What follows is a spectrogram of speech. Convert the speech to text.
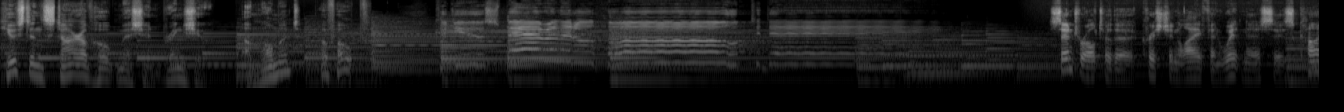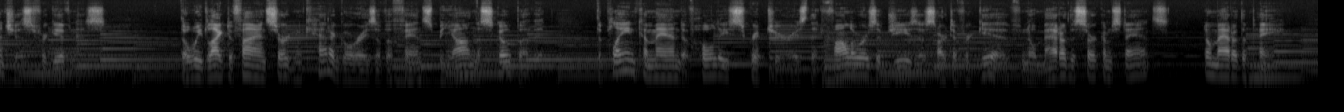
Houston Star of Hope Mission brings you a moment of hope. Could you spare a little hope today? Central to the Christian life and witness is conscious forgiveness. Though we'd like to find certain categories of offense beyond the scope of it, the plain command of Holy Scripture is that followers of Jesus are to forgive no matter the circumstance, no matter the pain.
